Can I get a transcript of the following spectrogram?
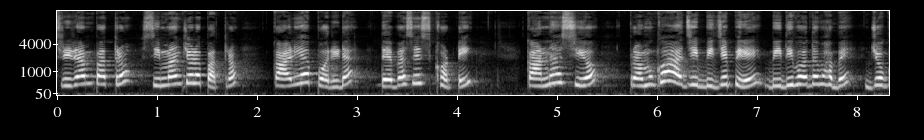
ଶ୍ରୀରାମ ପାତ୍ର ସୀମାଞ୍ଚଳ ପାତ୍ର କାଳିଆ ପରିଡ଼ା ଦେବାଶିଷ ଖଟେଇ କାହ୍ନା ସିଂହ ପ୍ରମୁଖ ଆଜି ବିଜେପିରେ ବିଧିବଦ୍ଧ ଭାବେ ଯୋଗ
